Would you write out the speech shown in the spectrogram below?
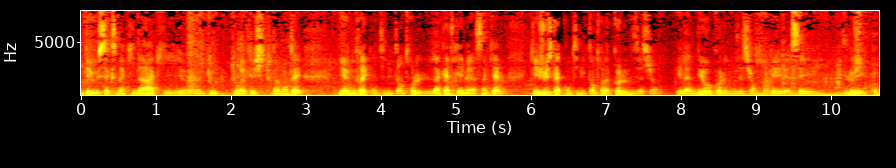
euh, Deus ex machina qui euh, ont tout, tout réfléchi, tout inventé. Il y a une vraie continuité entre la quatrième et la cinquième, qui est juste la continuité entre la colonisation et la néocolonisation, ce qui est assez logique. Quoi.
